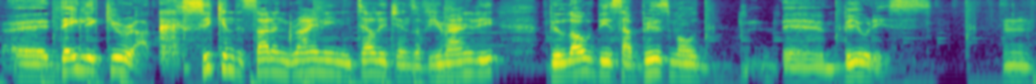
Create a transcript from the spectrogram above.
Uh, Daily Kurok, seeking the sudden grinding intelligence of humanity below these abysmal uh, beauties. Mm.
